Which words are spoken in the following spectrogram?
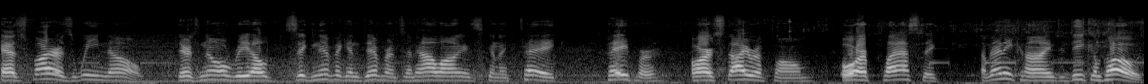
As far as we know, there's no real significant difference in how long it's going to take paper or styrofoam or plastic of any kind to decompose.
